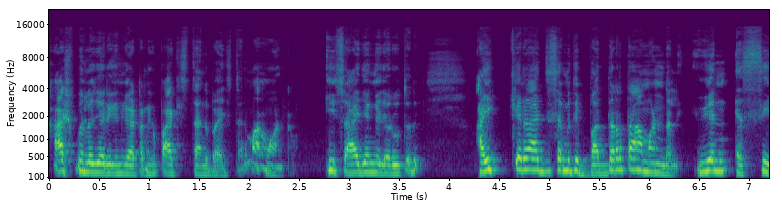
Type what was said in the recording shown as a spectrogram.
కాశ్మీర్లో జరిగిన ఘటనకి పాకిస్తాన్ బాధ్యత మనం అంటాం. ఈ సహజంగా జరుగుతుంది. ఐక్యరాజ్య సమితి భద్రతా మండలి యుఎన్ఎస్సిలో.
